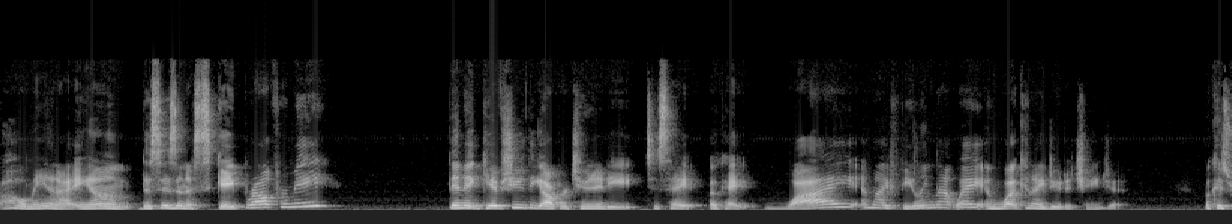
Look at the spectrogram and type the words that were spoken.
oh man, I am, this is an escape route for me, then it gives you the opportunity to say, okay, why am I feeling that way and what can I do to change it? Because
